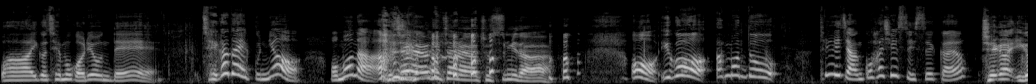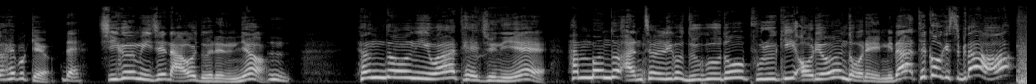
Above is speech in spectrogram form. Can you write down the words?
와 이거 제목 어려운데 제가 다 했군요. 어머나. 괜찮아요, 괜찮아요, 좋습니다. 어 이거 한 번도 틀리지 않고 하실 수 있을까요? 제가 이거 해볼게요. 네. 지금 이제 나올 노래는요. 음. 현돈이와 대준이의 한 번도 안 틀리고 누구도 부르기 어려운 노래입니다. 듣고 오겠습니다.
